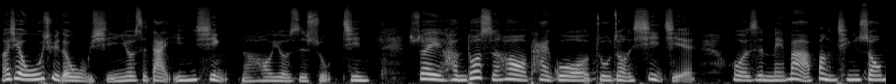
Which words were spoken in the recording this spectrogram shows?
而且舞曲的五行又是带阴性，然后又是属金，所以很多时候太过注重细节，或者是没办法放轻松，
